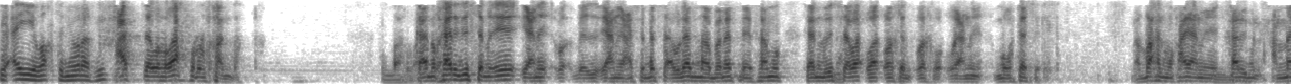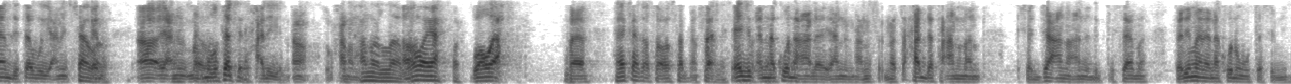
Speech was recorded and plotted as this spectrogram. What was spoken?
في أي وقت يرى فيه؟ حتى وهو يحفر الخندق. الله كانوا خارج لسه من إيه؟ يعني يعني عشان بس أولادنا وبناتنا يفهموا كانوا لسه واخد يعني مغتسل. الضحى المحايا يعني خارج من الحمام لتوي يعني آه يعني مغتسل حاليا. آه سبحان الله. سبحان الله. وهو يحفر. وهو يحفر. فهكذا تواصلنا فعلا يجب أن نكون على يعني نتحدث عن من شجعنا عن الابتسامة. فلما لا نكون مبتسمين؟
